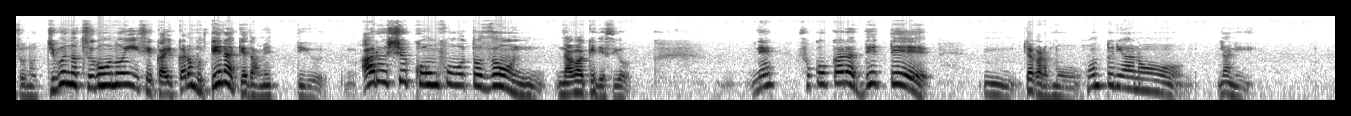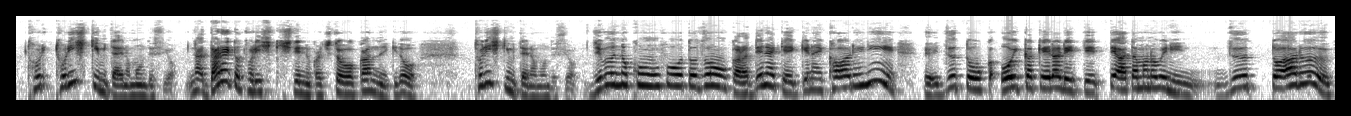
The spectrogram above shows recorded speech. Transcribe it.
その自分の都合のいい世界からも出なきゃダメっていう、ある種コンフォートゾーンなわけですよ。ね。そこから出て、うん、だからもう本当にあの、何？取取引みたいなもんですよ。な誰と取引してんのかちょっとわかんないけど、取引みたいなもんですよ。自分のコンフォートゾーンから出なきゃいけない代わりに、え、ずっと追いかけられていって、頭の上にずっとある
